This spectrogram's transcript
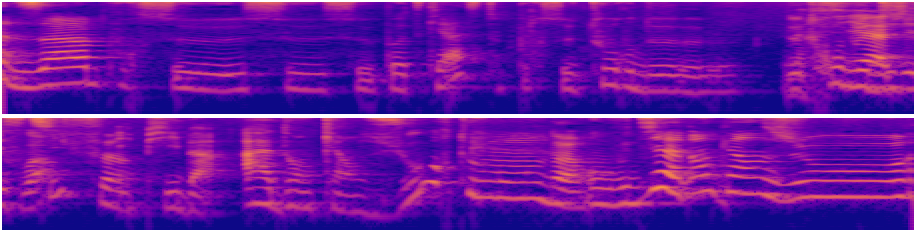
Adza pour ce, ce, ce podcast, pour ce tour de, de troubles digestifs. Et puis bah à dans 15 jours tout le monde. On vous dit à dans 15 jours.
